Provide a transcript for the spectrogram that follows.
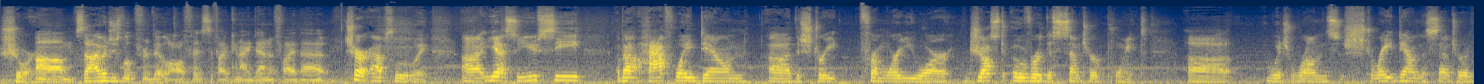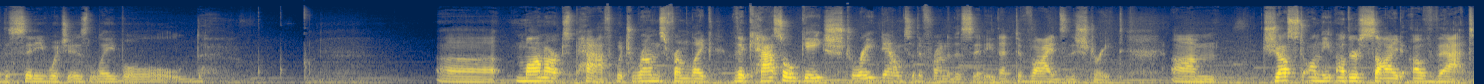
sure. Um, so I would just look for the office if I can identify that. Sure, absolutely. Uh, yeah, so you see about halfway down uh, the street from where you are, just over the center point, uh, which runs straight down the center of the city, which is labeled uh, Monarch's Path, which runs from like the castle gate straight down to the front of the city that divides the street. Um, just on the other side of that,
